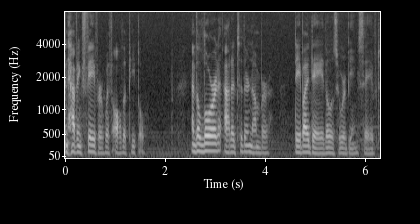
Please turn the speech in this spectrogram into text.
and having favor with all the people. And the Lord added to their number day by day those who were being saved.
